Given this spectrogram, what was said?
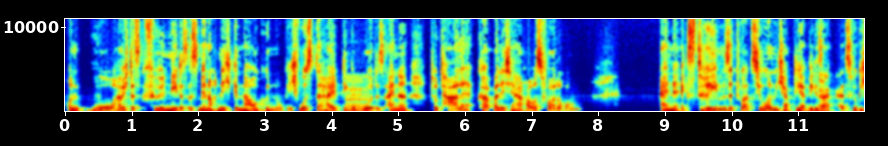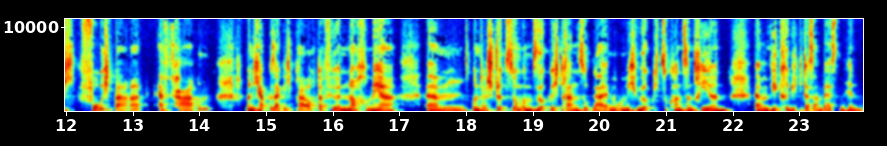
und wo habe ich das Gefühl, nee, das ist mir noch nicht genau genug. Ich wusste halt, die mhm. Geburt ist eine totale körperliche Herausforderung, eine Extremsituation. Ich habe die ja, wie gesagt, ja. als wirklich furchtbar erfahren und ich habe gesagt, ich brauche dafür noch mehr ähm, Unterstützung, um wirklich dran zu bleiben, um mich wirklich zu konzentrieren. Ähm, wie kriege ich das am besten hin?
